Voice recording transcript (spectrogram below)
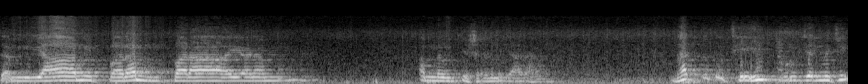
तम यामी परम परायणम। अब मैं उनके शरण में जा रहा हूँ। भक्त तो थे ही पूर्व जन्म की।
